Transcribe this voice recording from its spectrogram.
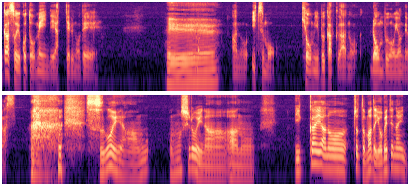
がそういうことをメインでやってるので、へえ。あの、いつも興味深くあの、論文を読んでます。すごいなお面白いなあの、一回あの、ちょっとまだ呼べてないん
